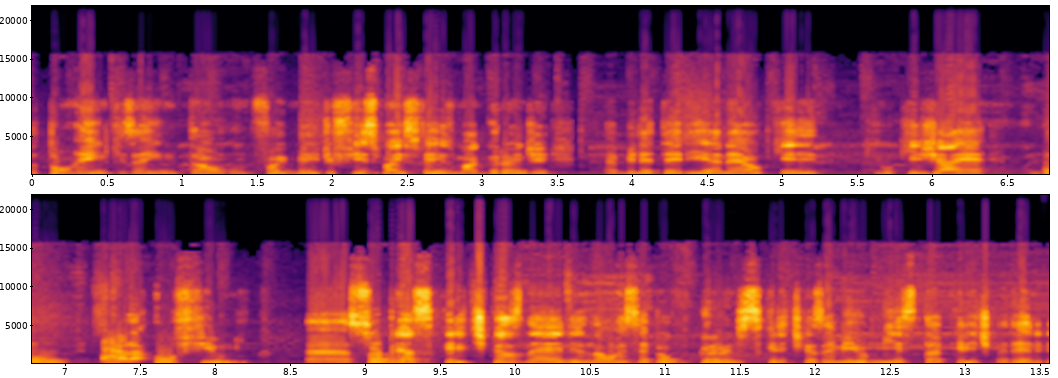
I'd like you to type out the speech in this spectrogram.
do Tom Hanks aí, então foi meio difícil, mas fez uma grande é, bilheteria, né? O que, o que já é bom para o filme. Uh, sobre as críticas, né? Ele não recebeu grandes críticas, é meio mista a crítica dele.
